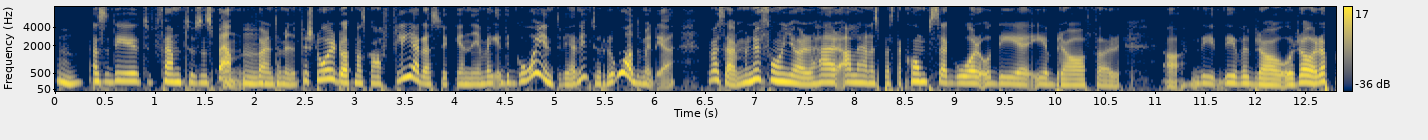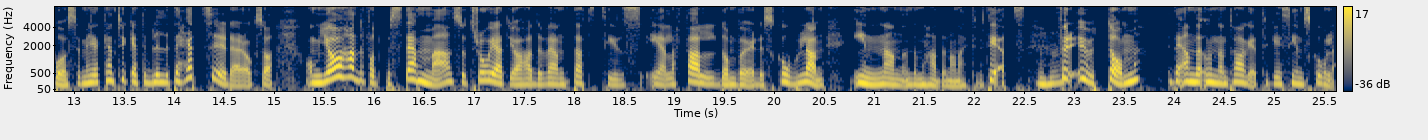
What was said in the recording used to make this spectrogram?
Mm. Alltså det är typ 5 000 spänn Mm. för en termin. Förstår du då att man ska ha flera stycken i en vecka? Det går ju inte, vi hade inte råd med det. Det var så här, men nu får hon göra det här, alla hennes bästa kompisar går och det är bra för Ja, det, det är väl bra att röra på sig men jag kan tycka att det blir lite hets i det där också. Om jag hade fått bestämma så tror jag att jag hade väntat tills i alla fall de började skolan innan de hade någon aktivitet. Mhm. Förutom, det enda undantaget tycker jag är simskola.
